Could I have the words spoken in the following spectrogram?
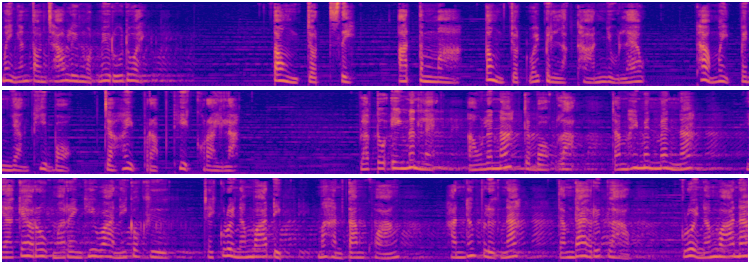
ไม่งั้นตอนเช้าลืมหมดไม่รู้ด้วย ต้องจดสิ อาตมาต้องจดไว้เป็นหลักฐานอยู่แล้ว ถ้าไม่เป็นอย่างที่บอกจะให้ปรับที่ใครละ่ะ ปรับตัวเองนั่นแหละ เอาแล้วนะ จะบอกละจำให้แม่นๆนนะยาแก้โรคมะเร็งที่ว่านี้ก็คือ ใช้กล้วยน้ำว้าดิบมาหั่นตามขวาง หั่นทั้งเปลือกนะจำได้หรือเปล่า กล้วยน้ำว้านะ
